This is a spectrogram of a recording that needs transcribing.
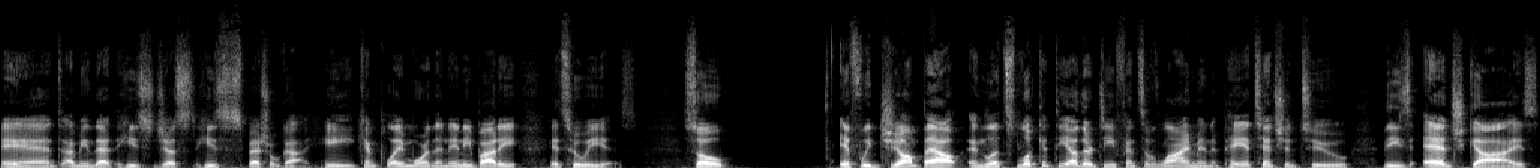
and I mean that he's just he's a special guy. He can play more than anybody. It's who he is. So if we jump out and let's look at the other defensive linemen and pay attention to these edge guys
